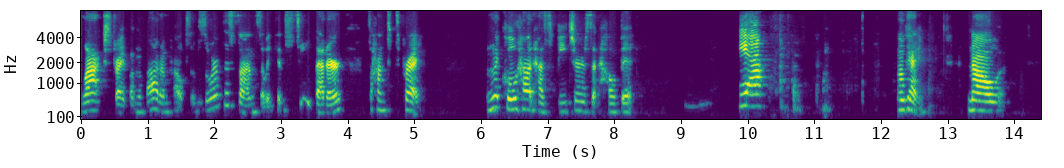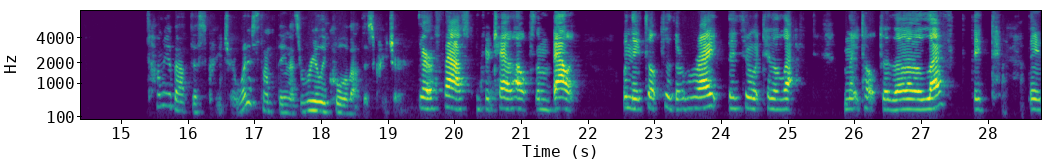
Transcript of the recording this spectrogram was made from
black stripe on the bottom helps absorb the sun so it can see better to hunt its prey. Isn't it cool how it has features that help it? Yeah. Okay, now tell me about this creature. What is something that's really cool about this creature? They're fast and their tail helps them balance. When they tilt to the right, they throw it to the left. When they tilt to the left, they they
